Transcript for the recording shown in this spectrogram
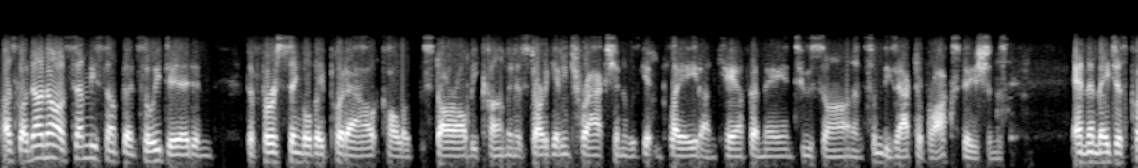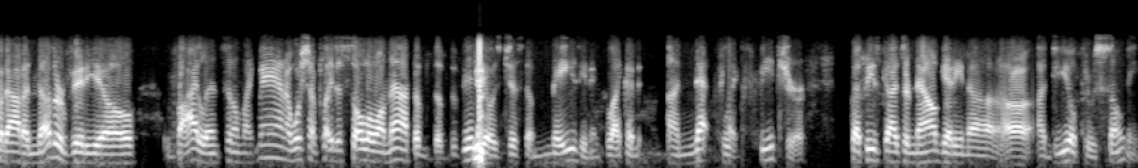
I was going, no, no, send me something. So he did, and the first single they put out called "Star I'll Become," and it started getting traction. It was getting played on KFMA in Tucson and some of these active rock stations. And then they just put out another video, "Violence," and I'm like, man, I wish I played a solo on that. The the, the video is just amazing. It's like a a Netflix feature. But these guys are now getting a a, a deal through Sony.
